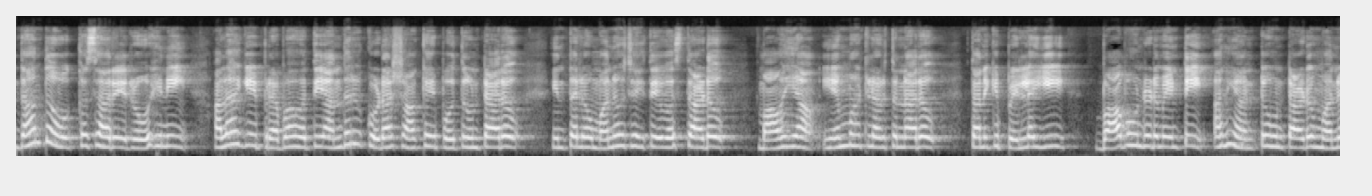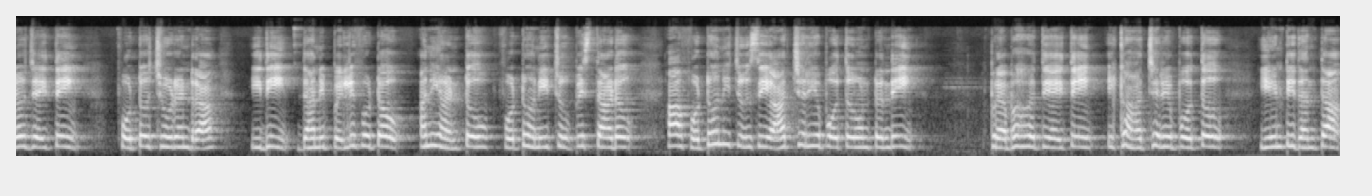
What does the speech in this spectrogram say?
దాంతో ఒక్కసారి రోహిణి. అలాగే ప్రభావతి అందరూ కూడా షాక్ అయిపోతూ ఉంటారు. ఇంతలో మనోజ్ అయితే వస్తాడు. మావయ్య ఏం మాట్లాడుతున్నారు? తనకి పెళ్ళయ్యి బాబు ఉండడం ఏంటి? అని అంటూ ఉంటాడు మనోజ్ అయితే. ఫోటో చూడండిరా. ఇది దాని పెళ్ళి ఫోటో అని అంటూ ఫోటోని చూపిస్తాడు. ఆ ఫోటోని చూసి ఆశ్చర్యపోతూ ఉంటుంది. ప్రభావతి అయితే ఇక ఆశ్చర్యపోతూ ఏంటిదంతా?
